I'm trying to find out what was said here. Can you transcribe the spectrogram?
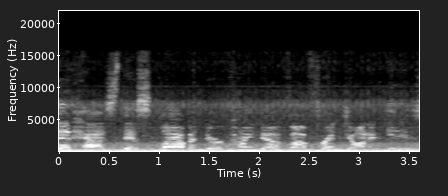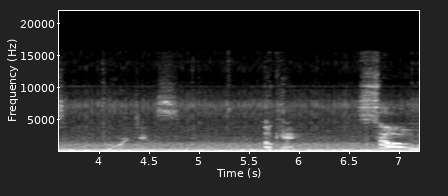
that has this lavender kind of uh, fringe on it. It is gorgeous. Okay, so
